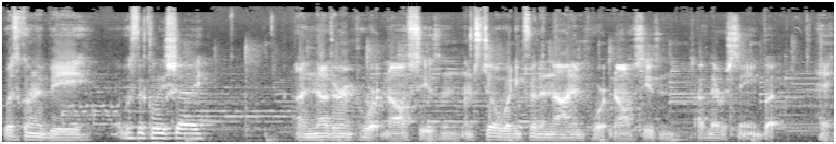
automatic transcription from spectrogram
what's going to be what's the cliche? Another important off season. I'm still waiting for the non-important off season I've never seen, but hey,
